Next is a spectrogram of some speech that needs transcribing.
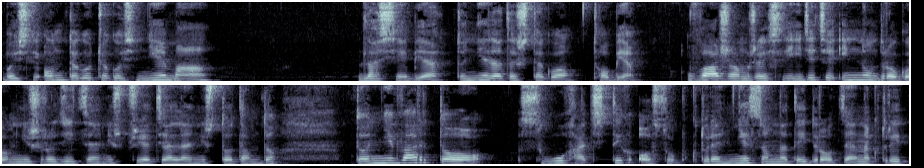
bo jeśli on tego czegoś nie ma dla siebie, to nie da też tego tobie uważam, że jeśli idziecie inną drogą niż rodzice, niż przyjaciele, niż to tamto, to nie warto słuchać tych osób, które nie są na tej drodze, na której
